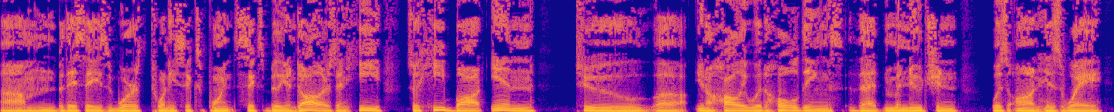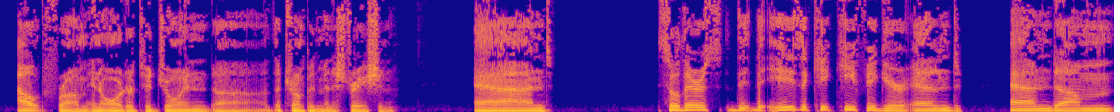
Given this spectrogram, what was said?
Um, but they say he's worth twenty six point six billion dollars, and he so he bought in to uh, you know Hollywood Holdings that Mnuchin was on his way out from in order to join uh, the Trump administration, and so there's the, the, he's a key, key figure, and and um,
